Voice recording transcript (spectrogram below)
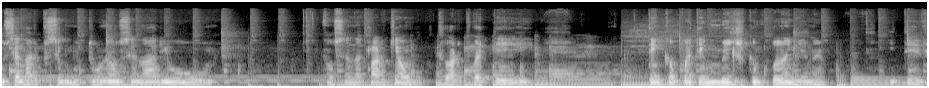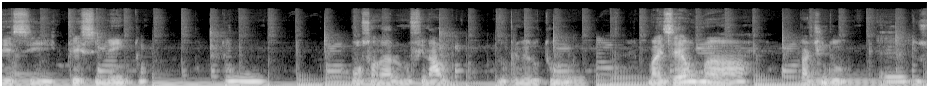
o cenário para o segundo turno é um cenário. É um cenário, claro que é um. Claro que vai ter. Tem campanha, tem um mês de campanha, né? E teve esse crescimento do Bolsonaro no final, no primeiro turno. Mas é uma. Partindo é, dos,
